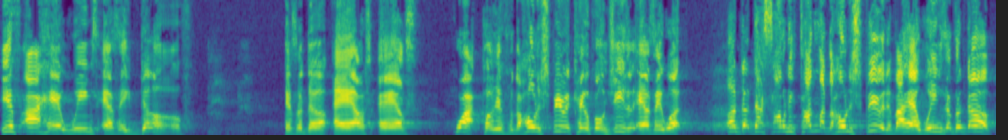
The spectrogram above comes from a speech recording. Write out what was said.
if I had wings as a dove, as a dove, as, as what? Because the Holy Spirit came upon Jesus as a what? Uh, that's all he's talking about, the Holy Spirit. If I had wings as a dove,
